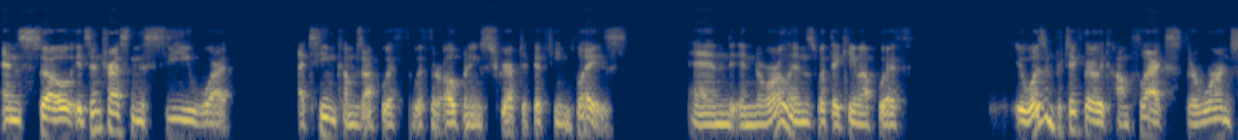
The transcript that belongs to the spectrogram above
And so it's interesting to see what a team comes up with with their opening script at 15 plays. And in New Orleans, what they came up with, it wasn't particularly complex. There weren't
